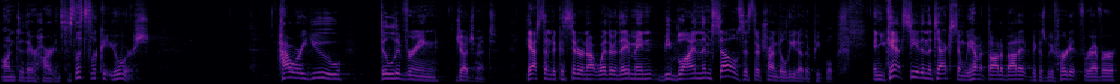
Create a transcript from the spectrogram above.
onto their heart and says, Let's look at yours. How are you delivering judgment? He asked them to consider not whether they may be blind themselves as they're trying to lead other people. And you can't see it in the text, and we haven't thought about it because we've heard it forever.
